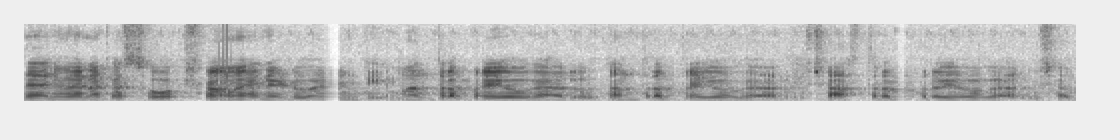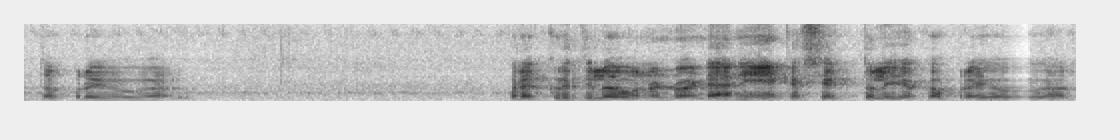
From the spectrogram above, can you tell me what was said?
దాని వెనక సూక్ష్మమైనటువంటి మంత్ర ప్రయోగాలు తంత్ర ప్రయోగాలు శాస్త్ర ప్రయోగాలు శబ్ద ప్రయోగాలు ప్రకృతిలో ఉన్నటువంటి అనేక శక్తుల యొక్క ప్రయోగాలు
